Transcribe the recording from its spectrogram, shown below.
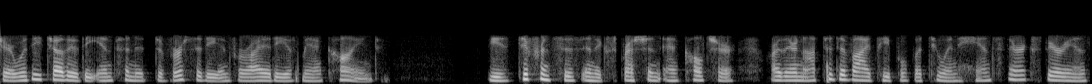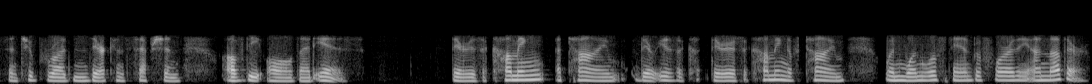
Share with each other the infinite diversity and variety of mankind. These differences in expression and culture are there not to divide people, but to enhance their experience and to broaden their conception of the all that is. There is a coming a time. There is a there is a coming of time when one will stand before the another,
